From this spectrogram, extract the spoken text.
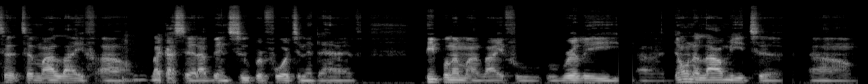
to to my life, um, like I said, I've been super fortunate to have people in my life who who really uh, don't allow me to um,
